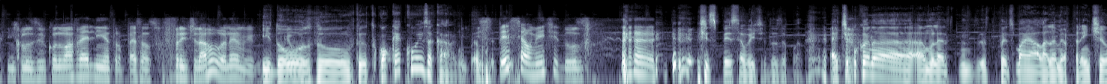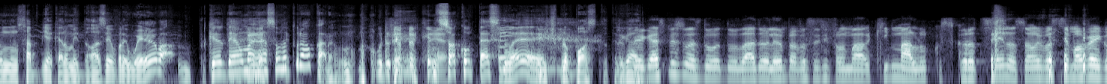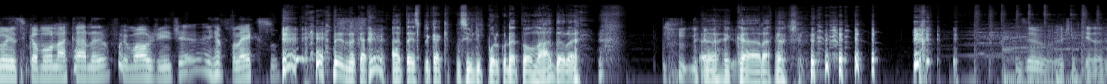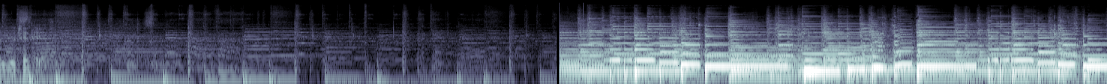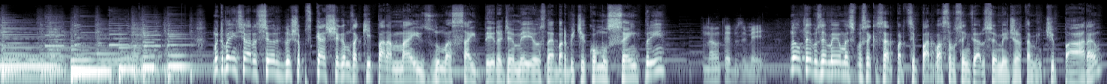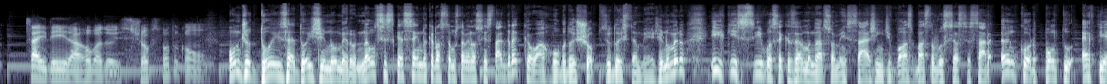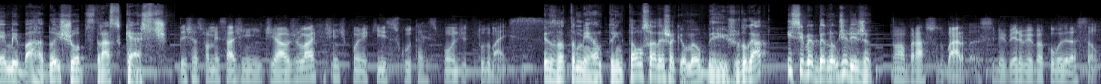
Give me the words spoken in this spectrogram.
Inclusive quando uma velhinha tropeça na sua frente na rua, né, amigo? Idoso, qualquer coisa, cara. Especialmente idoso. Especialmente do Zé É tipo quando a, a, mulher foi desmaiar lá na minha frente, eu não sabia que era uma idosa, e eu falei, ué, porque é uma reação natural, cara. É. Só acontece, não é de propósito, tá ligado? Pegar as pessoas do, do lado olhando pra vocês e falando, que maluco, escroto, sem noção, e você mal vergonha assim com a mão na cara, né? Foi mal, gente, é reflexo. Até explicar que possível de porco não é tomada, né? Ai, cara. Mas eu, eu te entendo, amigo, eu te entendo. Muito bem, senhoras e senhores do Shopscast, chegamos aqui para mais uma saideira de e-mails, né, Barbite? Como sempre, não temos e-mail. Não temos e-mail, mas se você quiser participar, basta você enviar o seu e-mail diretamente para saideira@doisshops.com onde o 2 é 2 de número. Não se esquecendo que nós temos também nosso Instagram, que é o arroba 2shops, e o 2 também é de número. E que se você quiser mandar sua mensagem de voz, basta você acessar anchor.fm barra 2shops-cast. Deixa sua mensagem de áudio lá que a gente põe aqui, escuta, responde tudo mais. Exatamente. Então só deixo aqui o meu beijo do gato. E se beber, não dirija. Um abraço do Barba. Se beber, beba com moderação.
